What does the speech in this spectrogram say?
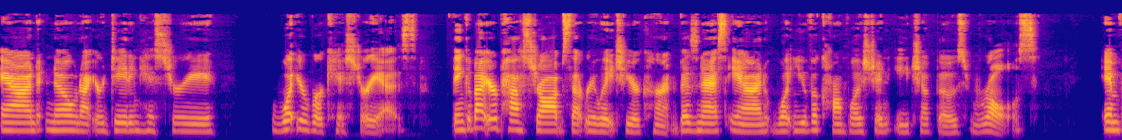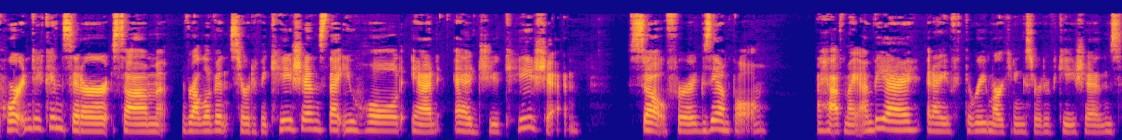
And no, not your dating history, what your work history is. Think about your past jobs that relate to your current business and what you've accomplished in each of those roles. Important to consider some relevant certifications that you hold and education. So, for example, I have my MBA and I have three marketing certifications.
